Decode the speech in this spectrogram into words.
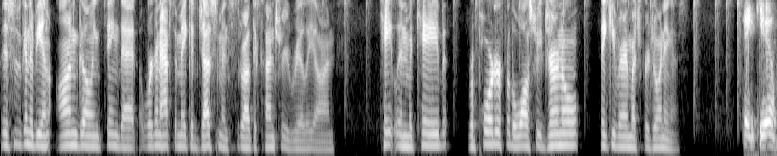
this is going to be an ongoing thing that we're going to have to make adjustments throughout the country, really. On Caitlin McCabe, reporter for the Wall Street Journal. Thank you very much for joining us. Thank you.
